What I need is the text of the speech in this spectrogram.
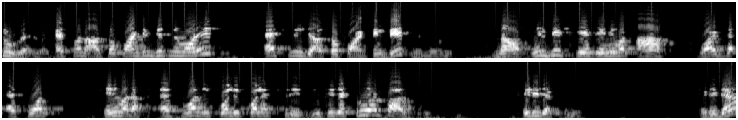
Two variables. S1 also pointing this memory. S3 is also pointing this memory now in this case anyone asks what the s1 anyone asks s1 equal equal s3 it is a true or false it is a true it is a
